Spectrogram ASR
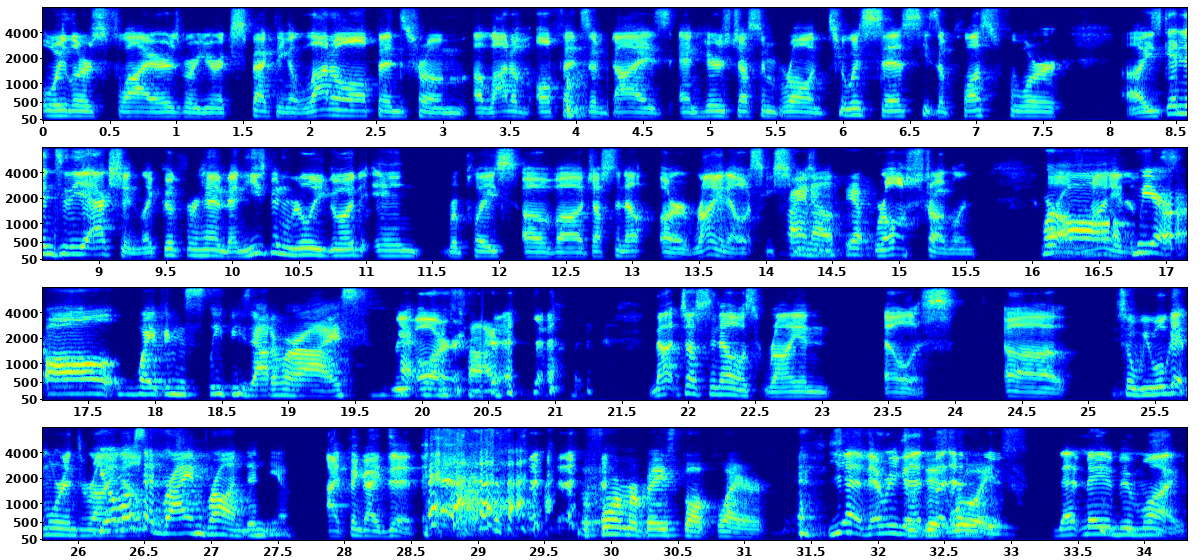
Oilers Flyers where you're expecting a lot of offense from a lot of offensive guys. And here's Justin Braun, two assists. He's a plus four. Uh, he's getting into the action. Like good for him. And he's been really good in replace of uh, Justin El- or Ryan Ellis. Ryan Ellis. Yep. We're all struggling. We're um, all we are all wiping the sleepies out of our eyes. We are. Not Justin Ellis, Ryan Ellis. Uh, so we will get more into Ryan. You almost Ellis. said Ryan Braun, didn't you? I think I did. the former baseball player. Yeah, there we go. That, that, may, that, may, have been why.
